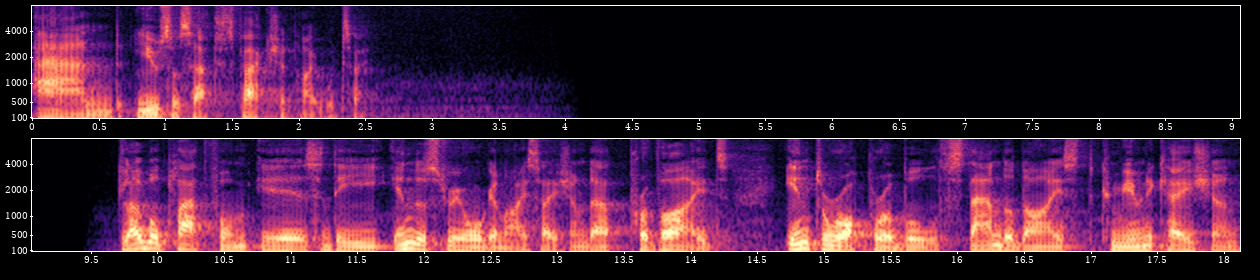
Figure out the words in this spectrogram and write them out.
and user satisfaction, I would say. GlobalPlatform is the industry organization that provides interoperable, standardized communication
